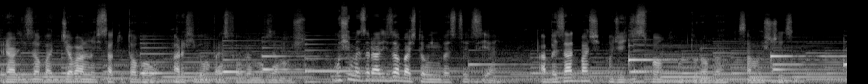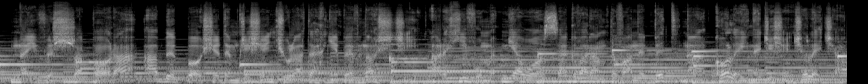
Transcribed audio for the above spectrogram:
realizować działalność statutową Archiwum Państwowemu w Zamościu. Musimy zrealizować tę inwestycję, aby zadbać o dziedzictwo kulturowe Zamojszczyzny. Najwyższa pora, aby po 70 latach niepewności archiwum miało zagwarantowany byt na kolejne dziesięciolecia.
